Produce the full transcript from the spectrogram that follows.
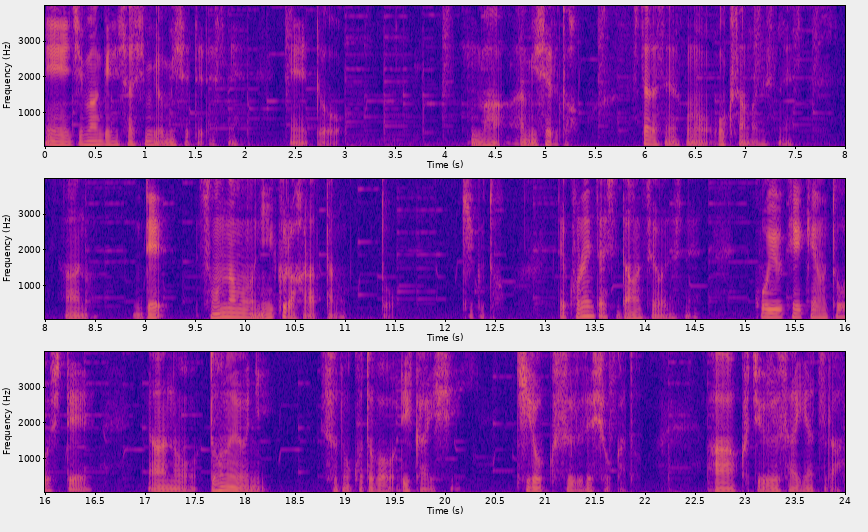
えー、自慢げに刺身を見せてですね、えっ、ー、と、まあ、見せると。そしたらですね、この奥さんがですね、あの、で、そんなものにいくら払ったの？と聞くと。で、これに対して男性はですね、こういう経験を通して、あの、どのようにその言葉を理解し、記録するでしょうかと。ああ、口うるさいやつだ。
